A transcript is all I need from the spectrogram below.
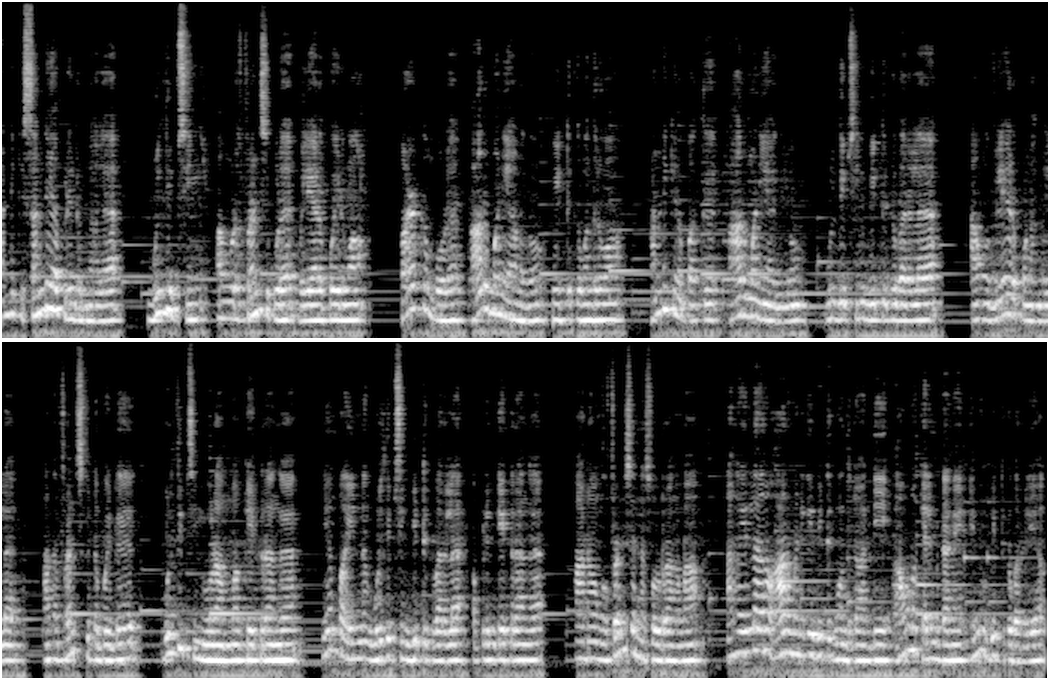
அன்னைக்கு சண்டே அப்படின்றதுனால குல்தீப் சிங் அவங்களோட ஃப்ரெண்ட்ஸ் கூட விளையாட போயிடுவான். வழக்கம் போல ஆறு மணி ஆனதும் வீட்டுக்கு வந்துடுவான். அன்னைக்குன்னு பார்த்து ஆறு மணி ஆகியும் குல்தீப் சிங் வீட்டுக்கு வரல. அவங்க விளையாட போனாங்கல்ல அந்த ஃப்ரெண்ட்ஸ் கிட்ட போயிட்டு குல்தீப் சிங்கோட அம்மா கேட்குறாங்க ஏன்பா இன்னும் குல்தீப் சிங் வீட்டுக்கு வரல? அப்படின்னு கேட்குறாங்க ஆனால் அவங்க ஃப்ரெண்ட்ஸ் என்ன சொல்கிறாங்கன்னா நாங்கள் எல்லாரும் ஆறு மணிக்கே வீட்டுக்கு வந்துட்டோம் ஆண்டி. அவனும் கிளம்பிட்டானே இன்னும் வீட்டுக்கு வரலையா?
